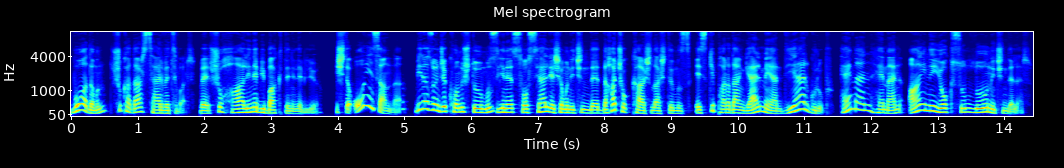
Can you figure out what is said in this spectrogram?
Bu adamın şu kadar serveti var ve şu haline bir bak denilebiliyor. İşte o insanla biraz önce konuştuğumuz yine sosyal yaşamın içinde daha çok karşılaştığımız eski paradan gelmeyen diğer grup hemen hemen aynı yoksulluğun içindeler.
